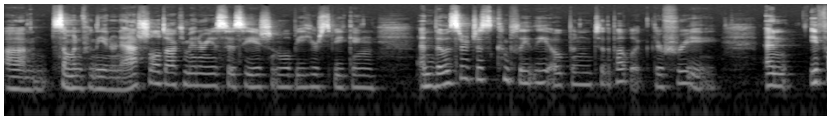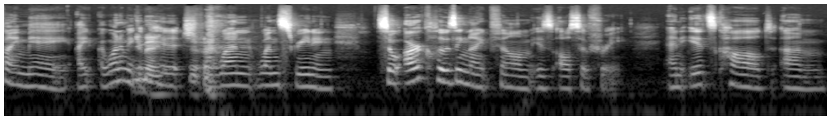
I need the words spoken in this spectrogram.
Um, someone from the International Documentary Association will be here speaking. And those are just completely open to the public. They're free. And if I may, I, I want to make You a may, pitch yeah. for one, one screening. So our closing night film is also free. And it's called um,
